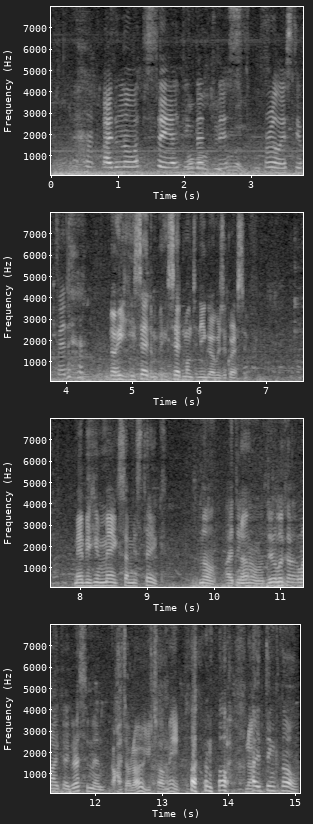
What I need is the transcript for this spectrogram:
I don't know what to say. I think that that is really stupid. No, he, he said he said Montenegro was aggressive. Maybe he makes a mistake. No, I think No? no. Do you look uh, like aggressive man? I don't know. You tell me. no, No. I think no.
